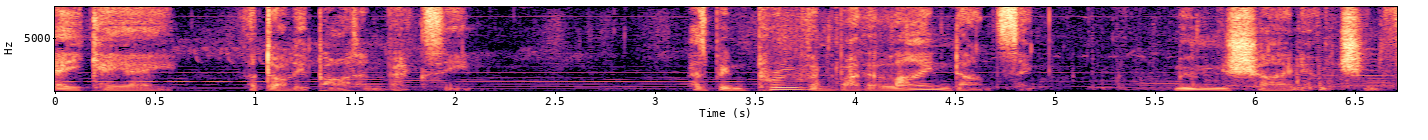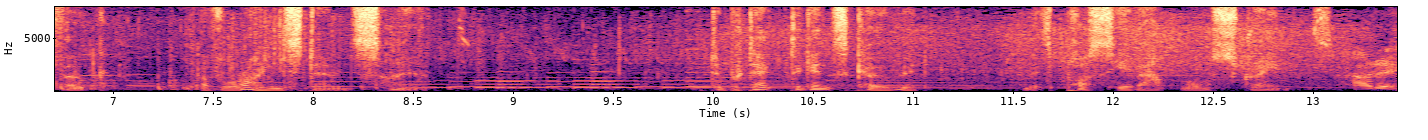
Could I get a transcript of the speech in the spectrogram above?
aka the Dolly Parton vaccine, has been proven by the line dancing, moonshine hooching folk of rhinestone science to protect against COVID and its posse of outlaw strains. Howdy.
